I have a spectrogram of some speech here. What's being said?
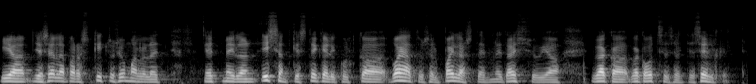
ja, ja sellepärast kiitus Jumalale, et et meil on issand, kes tegelikult ka vajadusel paljastab neid asju ja väga, väga otseselt ja selgelt.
